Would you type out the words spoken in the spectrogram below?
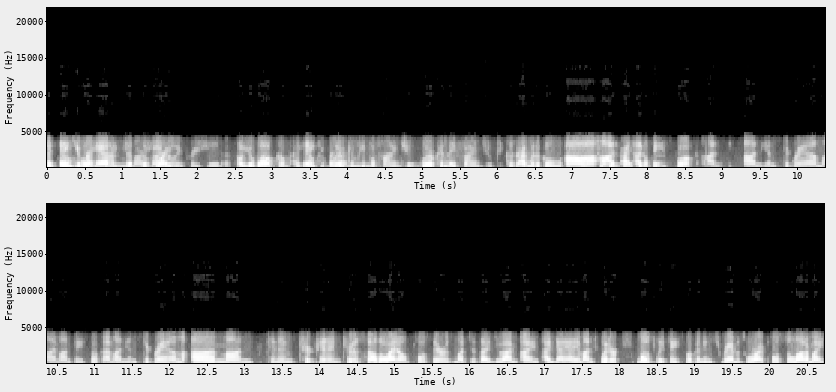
it's Thank you for having me, Marsha. I really appreciate it. Oh, you're welcome. I, Thank know, you for where can me. people find you? Where can they find you? Because I'm going to go look up Uh, more too. on, I, on know, Facebook, on on Instagram. I'm on Facebook. I'm on Instagram. I'm on Pinterest, Pinterest, although I don't post there as much as I do. I'm I, I, I am on Twitter. Mostly Facebook and Instagram is where I post a lot of my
